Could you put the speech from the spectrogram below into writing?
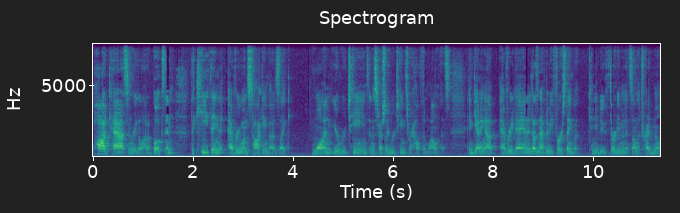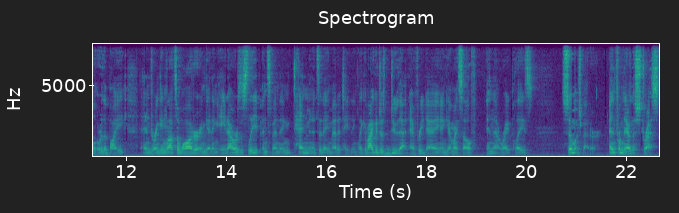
podcasts and read a lot of books. And the key thing that everyone's talking about is like, one, your routines, and especially routines for health and wellness. And getting up every day, and it doesn't have to be first thing, but can you do 30 minutes on the treadmill or the bike, and drinking lots of water, and getting eight hours of sleep, and spending 10 minutes a day meditating? Like, if I could just do that every day and get myself in that right place, so much better. And from there, the stress,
